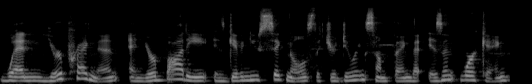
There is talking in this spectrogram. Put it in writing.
when you're pregnant and your body is giving you signals that you're doing something that isn't working,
